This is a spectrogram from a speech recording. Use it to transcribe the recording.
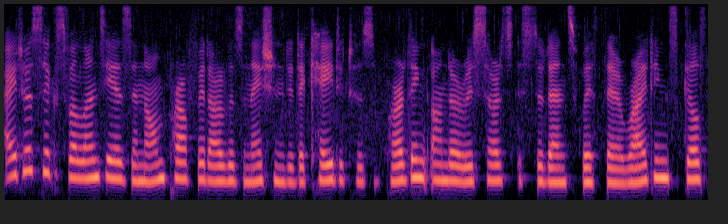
826 Valencia is a non-profit organization dedicated to supporting under-researched students with their writing skills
